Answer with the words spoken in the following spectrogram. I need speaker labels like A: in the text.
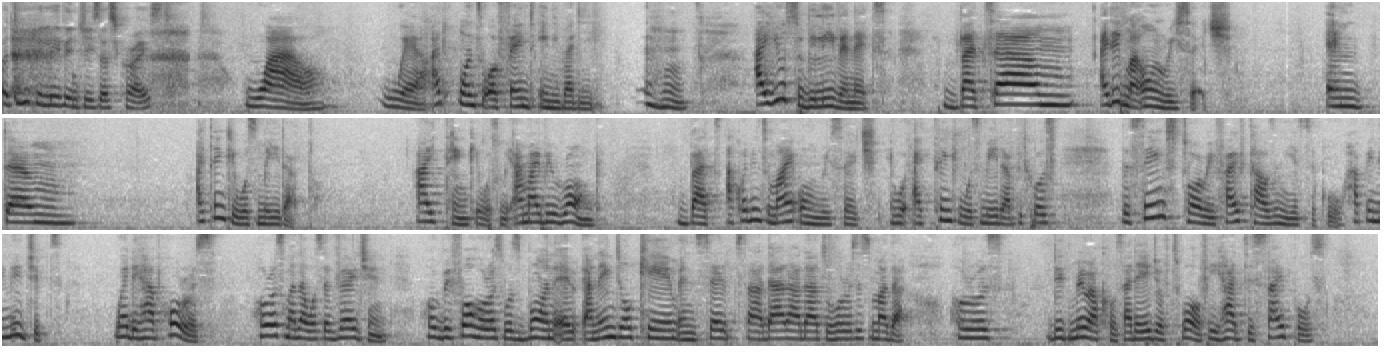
A: But do you believe in Jesus Christ?
B: Wow. Well, I don't want to offend anybody. Mhm. I used to believe in it, but um, I did my own research, and um, I think it was made up. I think it was made. I might be wrong, but according to my own research, it wa- I think it was made up because the same story 5,000 years ago happened in Egypt, where they have Horus. Horus' mother was a virgin. Before Horus was born, a- an angel came and said da da da to Horus' mother. Horus did miracles at the age of 12. He had disciples.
